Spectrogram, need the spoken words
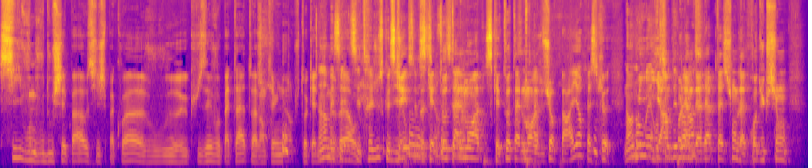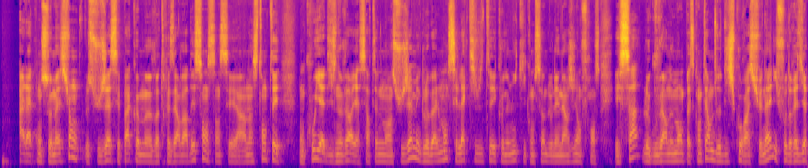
Si vous ne vous douchez pas aussi, je sais pas quoi, vous euh, cuisez vos patates à 21h plutôt qu'à 19h. Non, mais c'est très juste que ce, qui est, ce qui est totalement, ce qui est totalement absurde par ailleurs, parce que non, non, oui, il y a un problème d'adaptation de la production à la consommation. Le sujet, c'est pas comme euh, votre réservoir d'essence, hein, c'est à un instant T. Donc oui, à 19h, il y a certainement un sujet, mais globalement, c'est l'activité économique qui consomme de l'énergie en France. Et ça, le gouvernement, parce qu'en termes de discours rationnel, il faudrait dire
